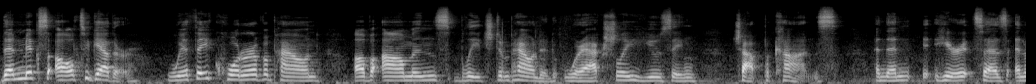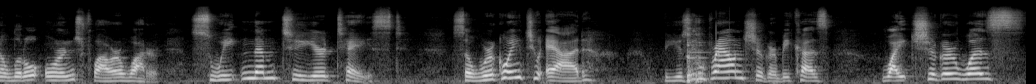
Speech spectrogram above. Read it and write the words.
then mix all together with a quarter of a pound of almonds bleached and pounded. We're actually using chopped pecans. And then here it says, and a little orange flower water. Sweeten them to your taste. So we're going to add, we're using brown sugar because white sugar was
